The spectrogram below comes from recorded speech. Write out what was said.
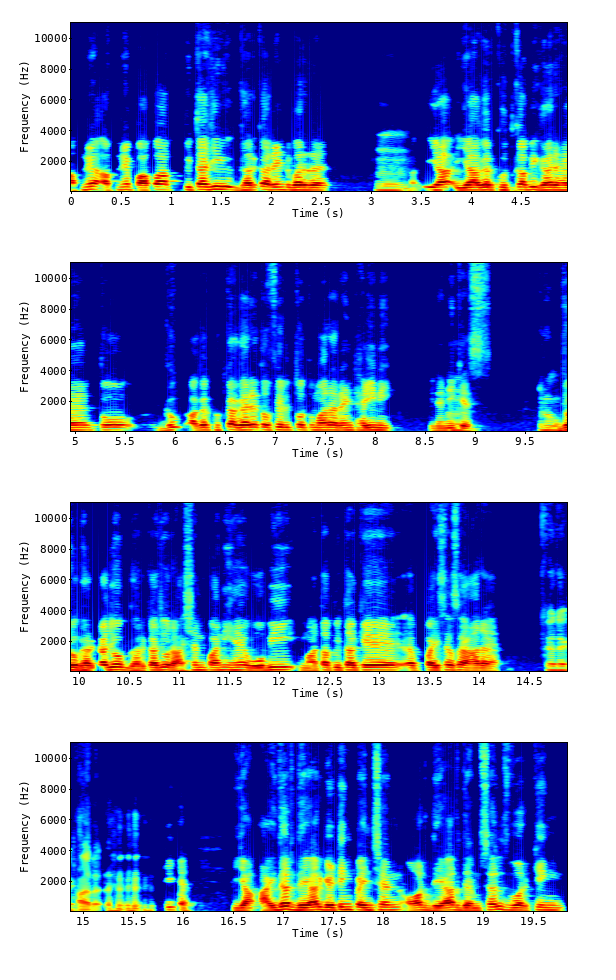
अपने अपने पापा पिताजी घर का रेंट भर रहे हैं। हम्म, या या अगर खुद का भी घर है तो अगर खुद का घर है तो फिर तो तुम्हारा रेंट है ही नहीं इन एनी हम्म। केस जो घर का जो घर का जो राशन पानी है वो भी माता पिता के पैसे से आ रहा है। करेक्ट आ रहा है। ठीक है? या either they are getting pension और they are themselves working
